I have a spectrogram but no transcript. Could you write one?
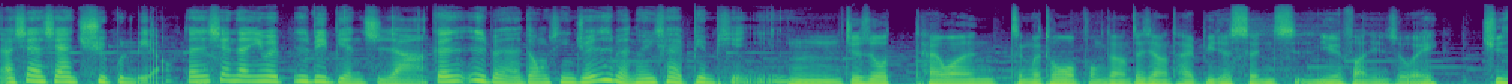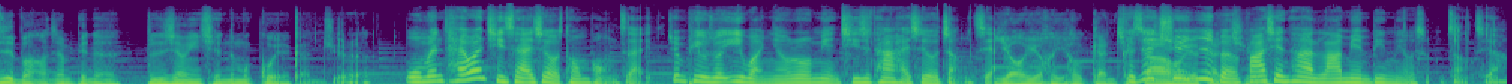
啊，现在现在去不了。但是现在因为日币贬值啊，跟日本的东西，你觉得日本的东西开始变便宜了？嗯，就是说台湾整个通货膨胀，再加上台币的升值，你会发现说，哎，去日本好像变得不是像以前那么贵的感觉了。我们台湾其实还是有通膨在，就譬如说一碗牛肉面，其实它还是有涨价。有有有感觉。可是去日本发现它的拉面并没有什么涨价，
